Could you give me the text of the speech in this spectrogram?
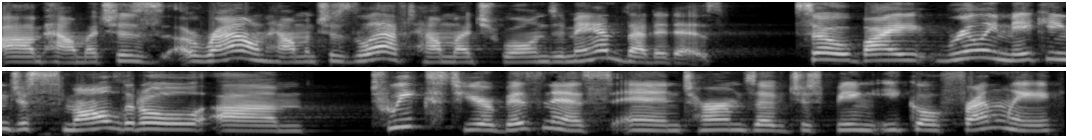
um, how much is around, how much is left, how much will in demand that it is. So by really making just small little um, tweaks to your business in terms of just being eco-friendly,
